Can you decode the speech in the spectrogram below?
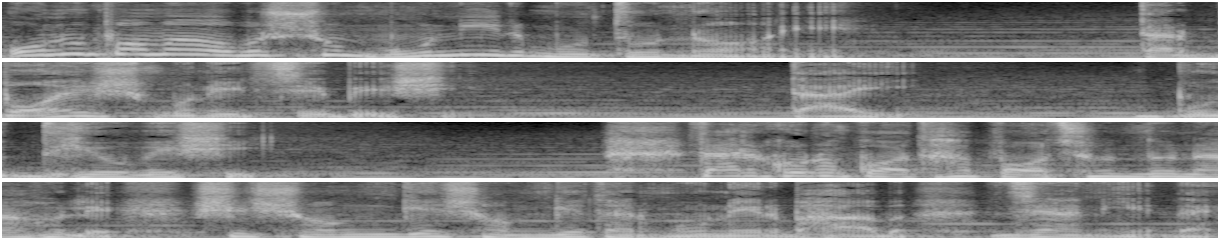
অনুপমা অবশ্য মনির মতো নয়। তার বয়স মনির চেয়ে বেশি। তাই বুদ্ধিও বেশি। তার কোনো কথা পছন্দ না হলে সে সঙ্গে সঙ্গে তার মনের ভাব জানিয়ে দেয়।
